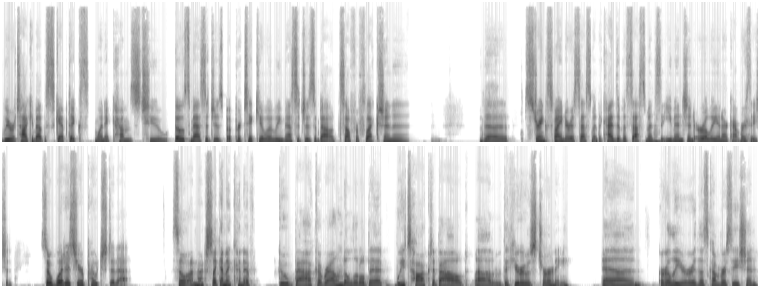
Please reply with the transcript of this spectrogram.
we were talking about the skeptics when it comes to those messages, but particularly messages about self reflection and the strengths finder assessment, the kinds of assessments mm-hmm. that you mentioned early in our conversation. So, what is your approach to that? So, I'm actually going to kind of go back around a little bit. We talked about uh, the hero's journey and earlier in this conversation.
